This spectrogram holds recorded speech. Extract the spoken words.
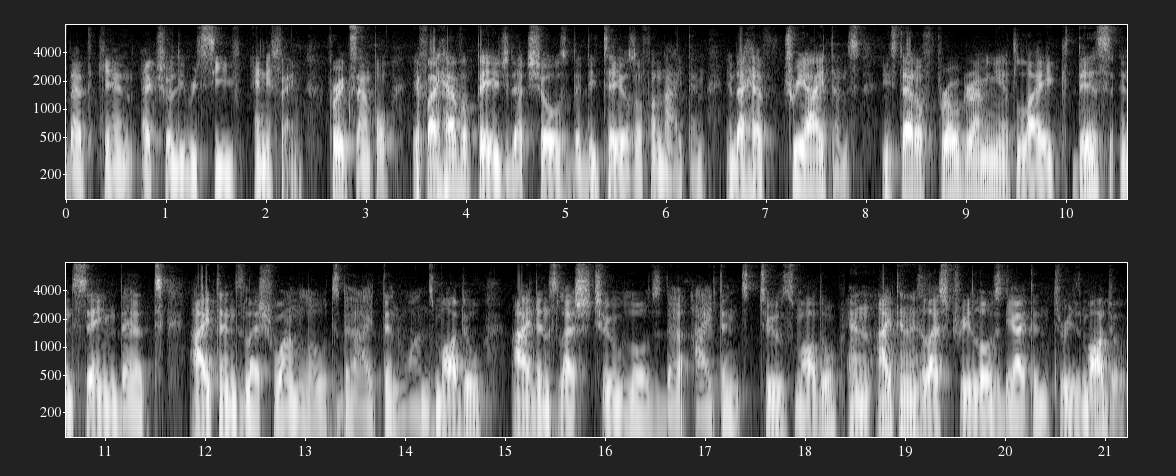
that can actually receive anything. For example, if I have a page that shows the details of an item and I have three items, instead of programming it like this and saying that item slash one loads the item one's module, item slash 2 loads the item 2's module, and item slash 3 loads the item 3's module.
